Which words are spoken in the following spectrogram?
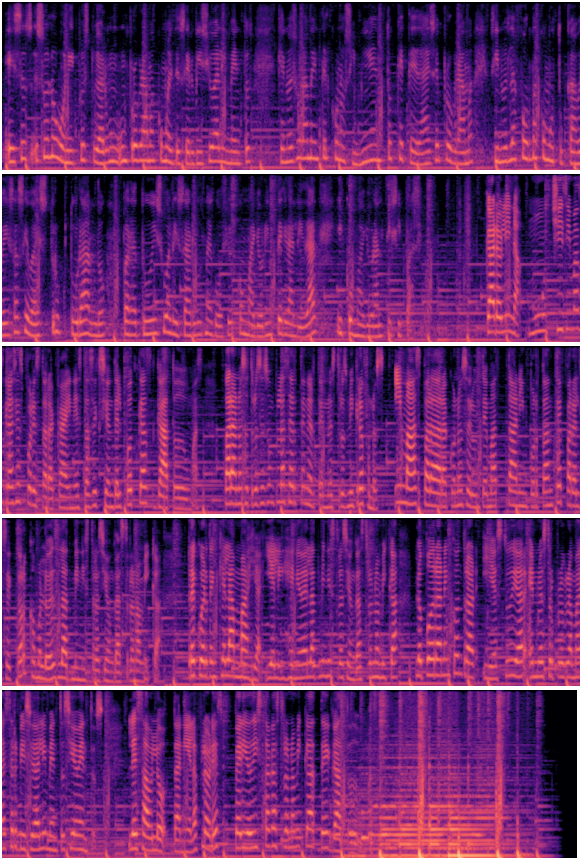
Eso, es, lo bonito, estudiar un, programa como el de servicio de alimentos, que no es solamente el conocimiento que te da ese programa, sino es la forma como tu cabeza se va estructurando para tú visualizar los negocios con mayor integralidad y con mayor anticipación. Carolina, muchísimas gracias por estar acá en esta sección del podcast Gato Dumas. Para nosotros es un placer tenerte en nuestros micrófonos y más para dar a conocer un tema tan importante para el sector como lo es la administración gastronómica. Recuerden que la magia y el ingenio de la administración gastronómica lo podrán encontrar y estudiar en nuestro programa de servicio de alimentos y eventos. Les habló Daniela Flores, periodista gastronómica de Gato Dumas.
